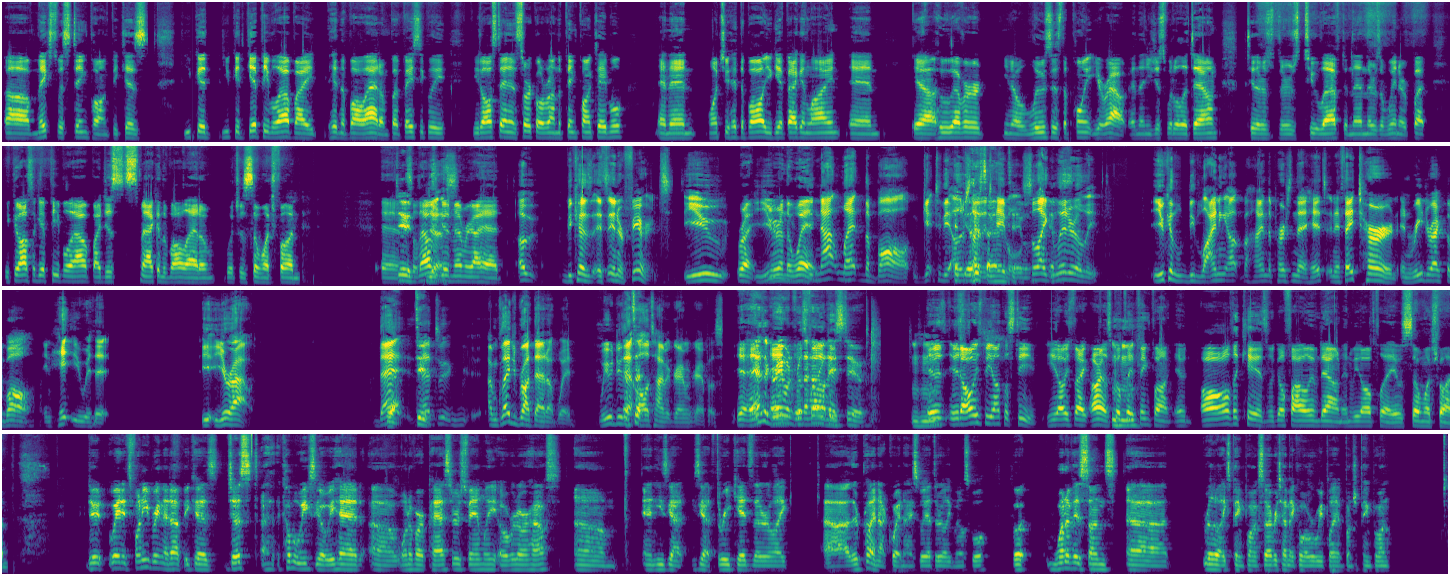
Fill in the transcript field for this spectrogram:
uh, mixed with sting pong, because you could you could get people out by hitting the ball at them. But basically, you'd all stand in a circle around the ping pong table, and then once you hit the ball, you get back in line, and yeah, whoever you know loses the point, you're out, and then you just whittle it down to there's there's two left, and then there's a winner. But you could also get people out by just smacking the ball at them, which was so much fun. And Dude, so that was a good memory I had. Oh, because it's interference. You Right, you you're in the way. did not let the ball get to the other the side other of the side of the table. table. So like Yes. literally, you can be lining up behind the person that hits, and if they turn and redirect the ball and hit you with it, you're out. That dude. that's. I'm glad you brought that up, Wade. We would do that That's a- all the time at Grandma and Grandpa's. Yeah, That's a great and one for the funny holidays 'cause too. Mhm. It was, it'd always be Uncle Steve. He'd always be like, "All right, let's go play Mhm. ping pong," and all the kids would go follow him down, and we'd all play. It was so much fun. Dude, wait, it's funny you bring that up because just a a couple weeks ago we had uh, one of our pastor's family over to our house, um, and he's got he's got three kids that are like uh, they're probably not quite in high school yet; they're like middle school. But one of his sons uh, really likes ping pong, so every time they come over, we play a bunch of ping pong.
